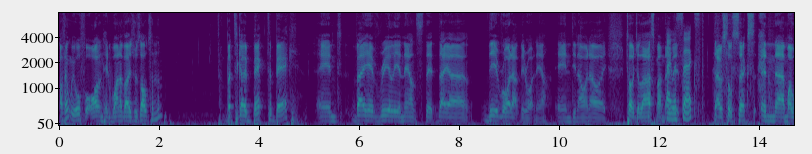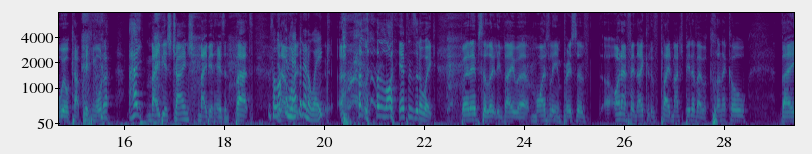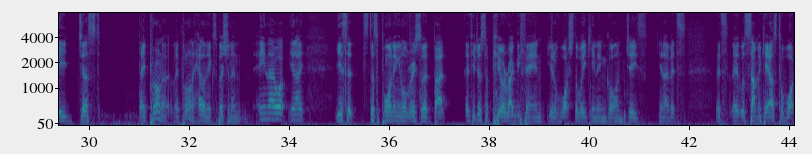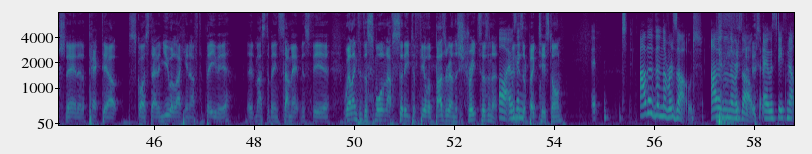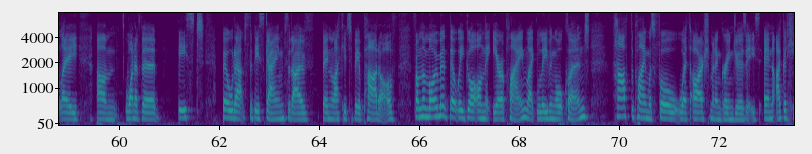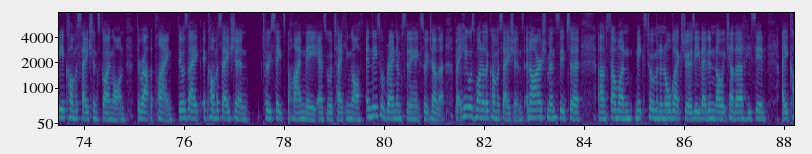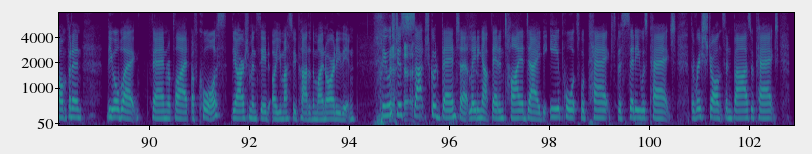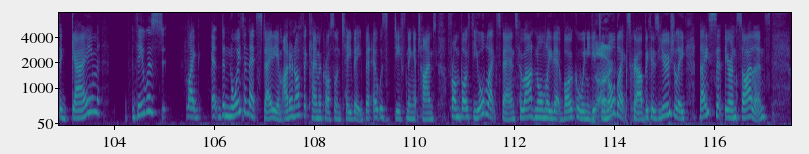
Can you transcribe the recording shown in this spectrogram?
I think we all thought Ireland had one of those results in them, but to go back to back and they have really announced that they are they're right up there right now. And you know, I know I told you last Monday They were sixth. they were still sixth in uh, my World Cup pecking order. Hey, maybe it's changed, maybe it hasn't, but So a you lot know, can happen it- in a week. a lot happens in a week, but absolutely they were mightily impressive. I don't think they could have played much better. They were clinical. They just they put on a they put on a hell of an exhibition, and you know what you know. Yes, it's disappointing and all the rest of it, but if you're just a pure rugby fan, you'd have watched the weekend and gone, "Geez, you know that's." It's, it was something else to watch that at a packed out Sky Stadium. You were lucky enough to be there. It must have been some atmosphere. Wellington's a small enough city to feel the buzz around the streets, isn't it? Oh, it was when there's a big test on. Other than the result, other than the result, it was definitely um, one of the best build ups, the best games that I've been lucky to be a part of. From the moment that we got on the aeroplane, like leaving Auckland, half the plane was full with Irishmen in green jerseys, and I could hear conversations going on throughout the plane. There was like a conversation two seats behind me as we were taking off. And these were random sitting next to each other. But here was one of the conversations. An Irishman said to um, someone next to him in an All Blacks jersey, they didn't know each other. He said, Are you confident? The All Black fan replied, Of course. The Irishman said, Oh, you must be part of the minority then. There was just such good banter leading up that entire day. The airports were packed, the city was packed, the restaurants and bars were packed. The game, there was like Uh, the noise in that stadium. I don't know if it came across on TV, but it was deafening at times from both the All Blacks fans, who aren't normally that vocal when you get to an All Blacks crowd because usually they sit there in silence.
